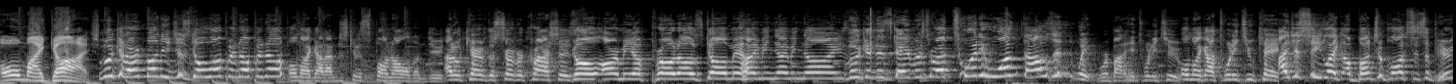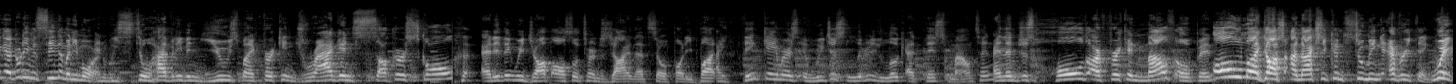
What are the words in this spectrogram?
Oh my gosh. Look at our money just go up and up and up. Oh my god, I'm just gonna spawn all of them, dude. I don't care if the server crashes. Go, army of protos. Go, Mihaimi Yami Nice. Look at this, gamers. We're at 21,000. Wait, we're about to hit 22. Oh my god, 22k. I just see like a bunch of blocks disappearing. I don't even see them anymore. And we still haven't even used my freaking dragon sucker skull. Anything we drop also turns giant. That's so funny. But I think, gamers, if we just literally look at this mountain and then just hold our freaking mouth open. Oh my gosh, I'm actually consuming everything. Wait,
